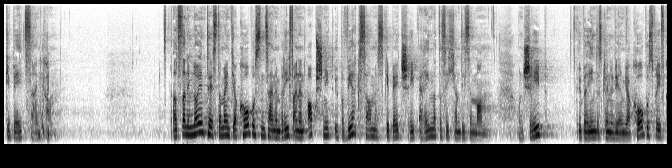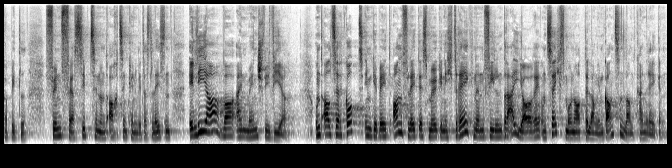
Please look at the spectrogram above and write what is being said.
Gebet sein kann. Als dann im Neuen Testament Jakobus in seinem Brief einen Abschnitt über wirksames Gebet schrieb, erinnert er sich an diesen Mann und schrieb über ihn, das können wir im Jakobusbrief Kapitel 5, Vers 17 und 18 können wir das lesen. Elia war ein Mensch wie wir. Und als er Gott im Gebet anflehte, es möge nicht regnen, fielen drei Jahre und sechs Monate lang im ganzen Land kein Regen.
